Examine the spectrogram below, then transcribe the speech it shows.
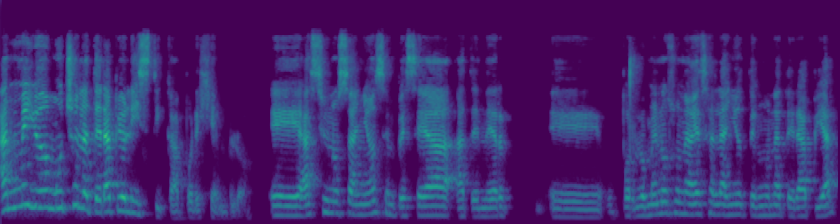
A mí me ayudó mucho la terapia holística, por ejemplo. Eh, hace unos años empecé a, a tener eh, por lo menos una vez al año tengo una terapia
